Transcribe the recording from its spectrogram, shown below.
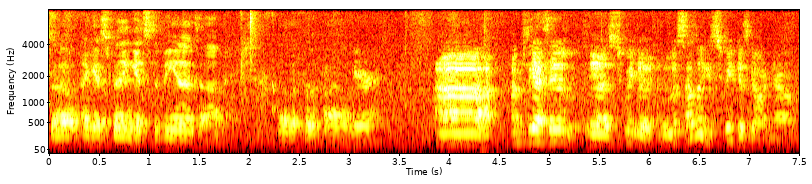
So I guess Finn gets to be on top of the fur pile here. Uh, I'm just gonna say, yeah, Squeaker. It sounds like your Squeaker's going down.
